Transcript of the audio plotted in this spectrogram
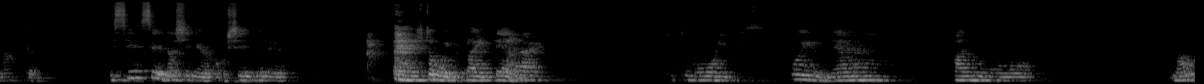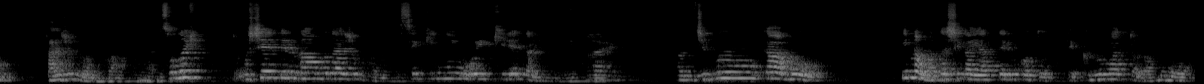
なって思う。で先生なしで教えてる人もいっぱいいて、はい。とても多いです。多いよね、あのなん大丈夫なのかはい。その人教えてる側も大丈夫かなって責任を負いきれないよねはい。あの自分がもう今私がやってることってクブマットがも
